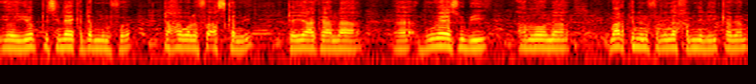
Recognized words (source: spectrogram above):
yooyu yëpp si nekk dem nañ fa taxawal fa askan wi te yaakaar naa euh, bu weesu bi amoon na marqué nañu fa li nga xam ne lii quand même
